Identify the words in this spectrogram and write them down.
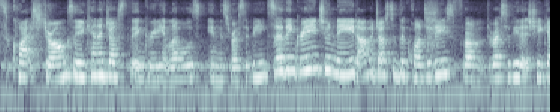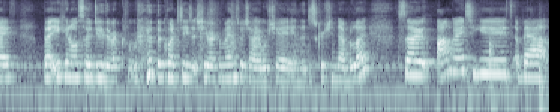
it's quite strong so you can adjust the ingredient levels in this recipe. So the ingredients you'll need i've adjusted the quantities from the recipe that she gave but you can also do the the quantities that she recommends which i will share in the description down below. So i'm going to use about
